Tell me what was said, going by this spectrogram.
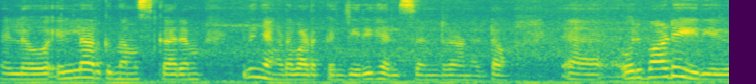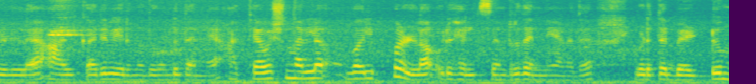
ഹലോ എല്ലാവർക്കും നമസ്കാരം. ഇത് ഞങ്ങളുടെ വടക്കഞ്ചേരി ഹെൽത്ത് സെന്ററാണ് കേട്ടോ ഒരുപാട് ഏരിയകളിലെ ആൾക്കാർ വരുന്നത് കൊണ്ട് തന്നെ അത്യാവശ്യം നല്ല വലിപ്പമുള്ള ഒരു ഹെൽത്ത് സെന്റർ തന്നെയാണിത്. ഇവിടുത്തെ ബെഡും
